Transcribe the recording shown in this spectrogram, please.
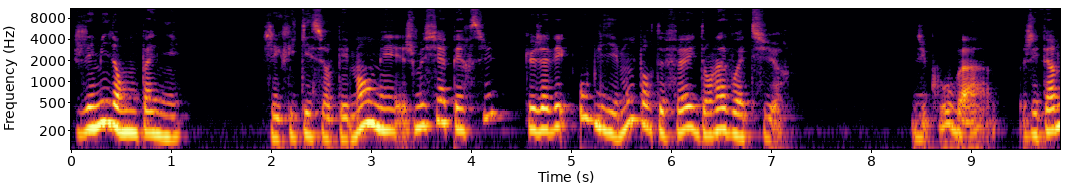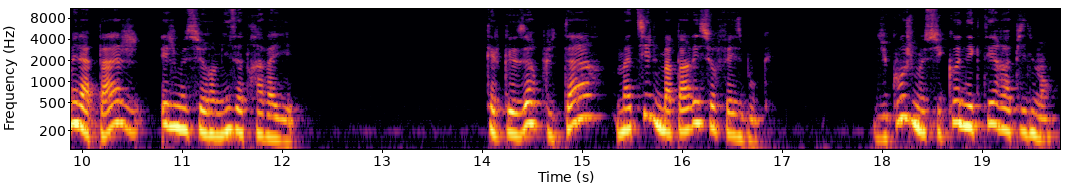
Je l'ai mis dans mon panier. J'ai cliqué sur le paiement, mais je me suis aperçu que j'avais oublié mon portefeuille dans la voiture. Du coup, bah, j'ai fermé la page et je me suis remise à travailler. Quelques heures plus tard, Mathilde m'a parlé sur Facebook. Du coup, je me suis connectée rapidement.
